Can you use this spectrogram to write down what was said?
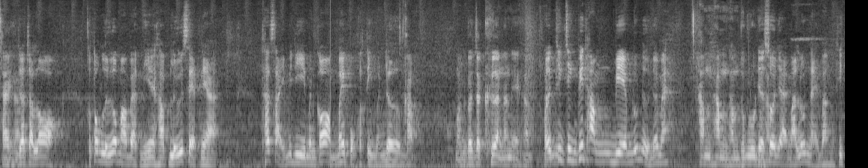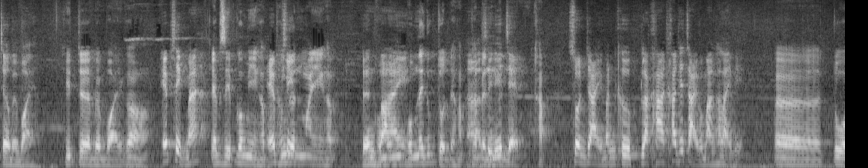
ใช่ครับแล้วจะลอกก็ต้องรื้อออกมาแบบนี้นะครับรื้อเสร็จเนี่ย ถ้าใส่ไม่ดีมันก็ไม่ปกติเหมือนเดิมครับ มันก็จะเคลื่อนนั่นเองครับแล้วจริง ๆ พี่ทำ BM รุ่นอื่นด้วยไหมทำทำทำทุกรุ่นเดี๋ยวคส่รับวนใหญ่มารุ่นไหนบ้างที่เจอบ่อยที่เจอบ่อยๆก็ๆ F10 ไหม F10 ก็มีครับ F10 ทั้งเดือนไม่ครับ เดินผมไปผมได้ทุกจุดนะครับอ่าถ้าเป็นซีรีส์เจ็ดครับส่วนใหญ่มันคือราคาค่าใช้จ่ายประมาณเท่าไหร่พี่เอ่อตัว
